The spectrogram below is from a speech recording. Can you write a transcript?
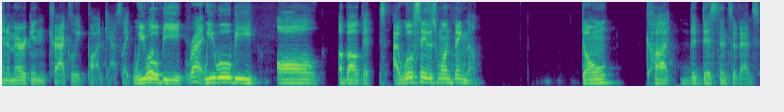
an American Track League podcast. Like we Well, will be right. We will be all about this. I will say this one thing though. Don't cut the distance events.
